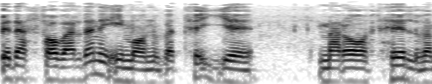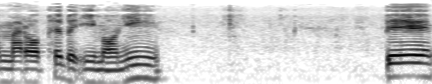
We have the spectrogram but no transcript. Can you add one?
به دست آوردن ایمان و طی مراحل و مراتب ایمانی به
